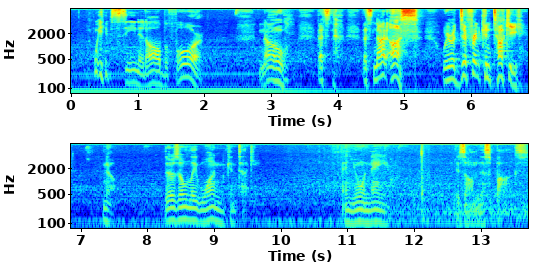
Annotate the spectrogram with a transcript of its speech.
We've seen it all before. No, that's that's not us. We're a different Kentucky. No, there's only one Kentucky. And your name is on this box.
